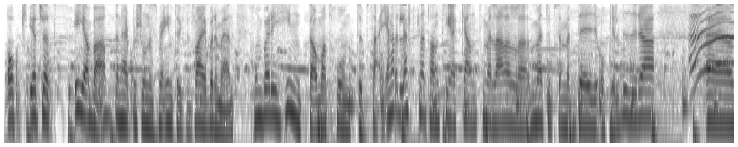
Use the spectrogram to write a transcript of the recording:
och jag tror att Eva, den här personen som jag inte riktigt vibade med, hon började hinta om att hon typ såhär, jag hade lätt kunnat ha en trekant mellan alla, med typ såhär, med dig och Elvira. Ehm,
